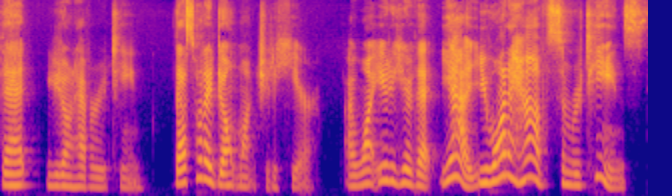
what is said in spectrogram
that you don't have a routine. That's what I don't want you to hear. I want you to hear that, yeah, you want to have some routines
